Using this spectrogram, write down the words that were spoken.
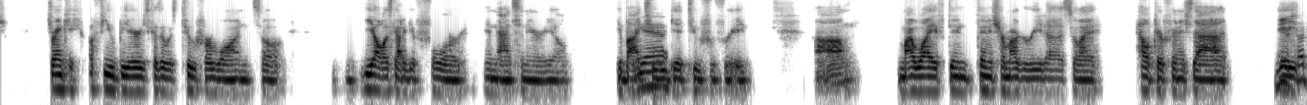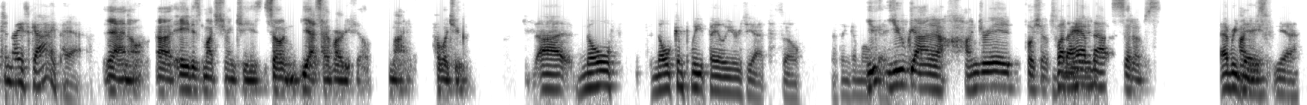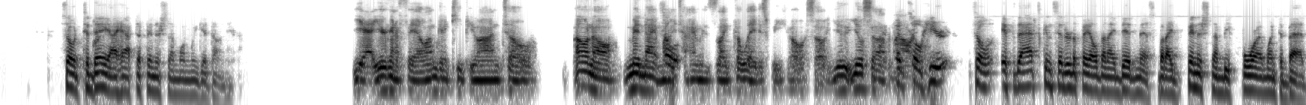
drank a few beers because it was two for one. So you always got to give four in that scenario. You buy Yeah. two, get two for free. Um, my wife didn't finish her margarita, so I helped her finish that. You're Eight. such a nice guy, Pat. Yeah, I know. Uh, ate as much string cheese. So yes, I've already filled mine. How about you? Uh, no, no complete failures yet. So I think I'm okay. You you've got a hundred push-ups, But I have not- sit-ups. Every day, yeah. So today I have to finish them when we get done here. Yeah, you're gonna fail. I'm gonna keep you on till oh no, midnight my So- time is like the latest we go. So you you'll still have an But hour. so here, so if that's considered a fail, then I did miss. But I finished them before I went to bed,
